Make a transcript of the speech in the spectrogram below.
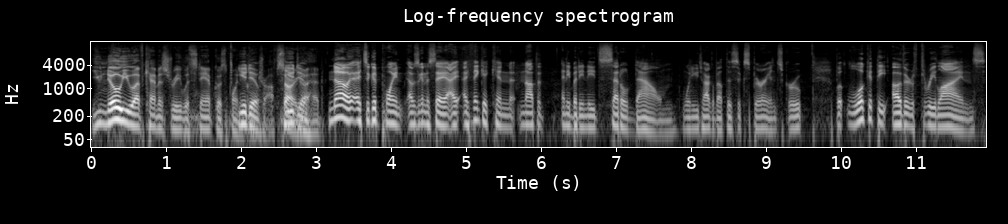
you know you have chemistry with Stamkos Point you do. Kucherov. sorry you do. go ahead No, it's a good point. I was going to say I, I think it can not that anybody needs settled down when you talk about this experience group, but look at the other three lines.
